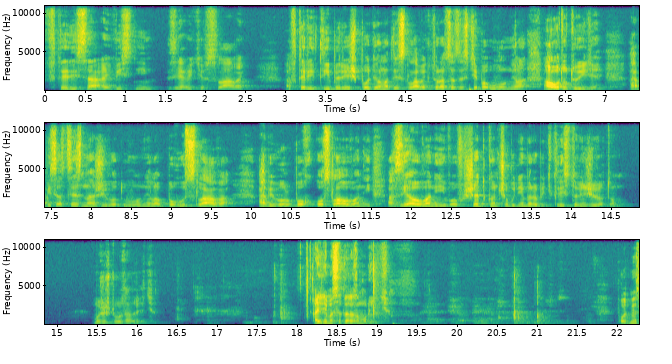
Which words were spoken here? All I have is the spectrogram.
vtedy sa aj vy s ním zjavíte v sláve. A vtedy ty berieš podiel na tej slave, ktorá sa cez teba uvoľnila. A o to tu ide. Aby sa cez náš život uvoľnila Bohu sláva, aby bol Boh oslavovaný a zjavovaný vo všetkom, čo budeme robiť Kristovým životom. Môžeš to uzavrieť. A ideme sa teraz modliť. Poďme sa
